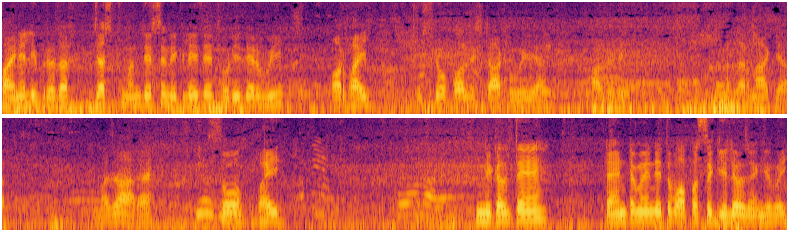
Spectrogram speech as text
फाइनली ब्रदर जस्ट मंदिर से निकले थे थोड़ी देर हुई और भाई स्नोफॉल स्टार्ट हो गई यार ऑलरेडी खतरनाक यार। मज़ा आ रहा है। सो so, भाई निकलते हैं। टेंट में नहीं तो वापस से गीले हो जाएँगे भाई।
